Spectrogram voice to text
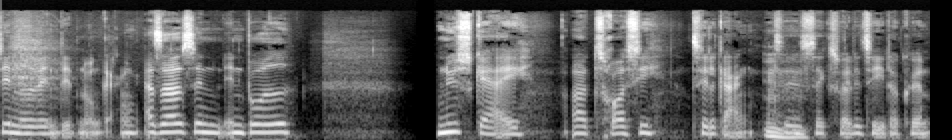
det er nødvendigt nogle gange. Altså også en, en både nysgerrig og trodsig tilgang mm-hmm. til seksualitet og køn.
